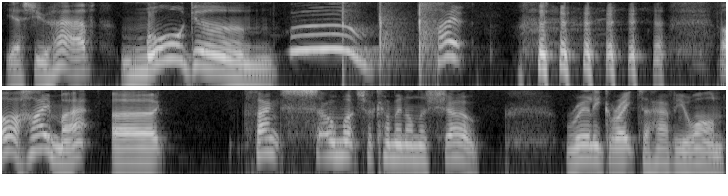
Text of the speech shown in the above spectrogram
Yes, you have. Morgan. Woo! Hi. oh, hi, Matt. Uh, thanks so much for coming on the show. Really great to have you on.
